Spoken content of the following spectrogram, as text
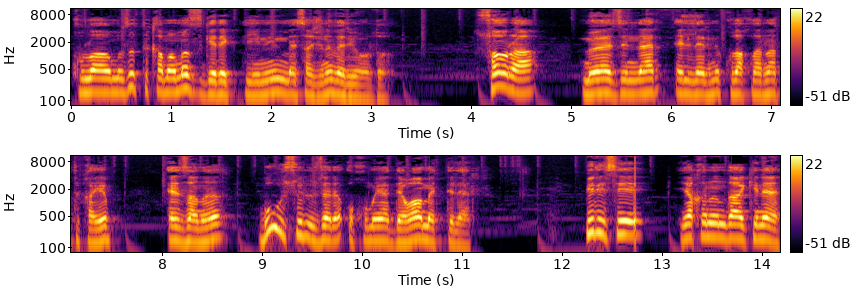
kulağımızı tıkamamız gerektiğinin mesajını veriyordu. Sonra müezzinler ellerini kulaklarına tıkayıp ezanı bu usul üzere okumaya devam ettiler. Birisi yakınındakine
